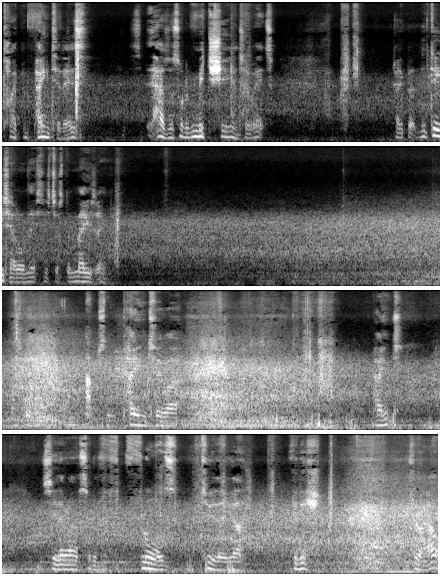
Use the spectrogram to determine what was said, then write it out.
type of paint it is. It has a sort of mid sheen to it. Okay, but the detail on this is just amazing. Absolute pain to uh, paint. See there are sort of flaws to the uh, finish throughout,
